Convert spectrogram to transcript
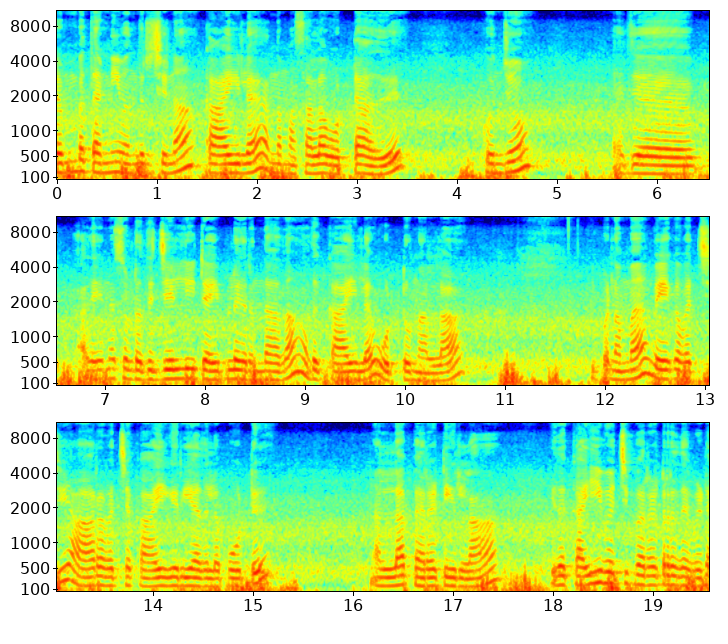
ரொம்ப தண்ணி வந்துருச்சுன்னா காயில் அந்த மசாலா ஒட்டாது. கொஞ்சம் அது என்ன சொல்கிறது ஜெல்லி டைப்பில் இருந்தால் தான் அது காயில் ஒட்டும் நல்லா. இப்போ நம்ம வேக வச்சு ஆற வச்ச காய்கறி அதில் போட்டு நல்லா பெரட்டிடலாம் இதை கை வச்சு பரட்டுறதை விட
